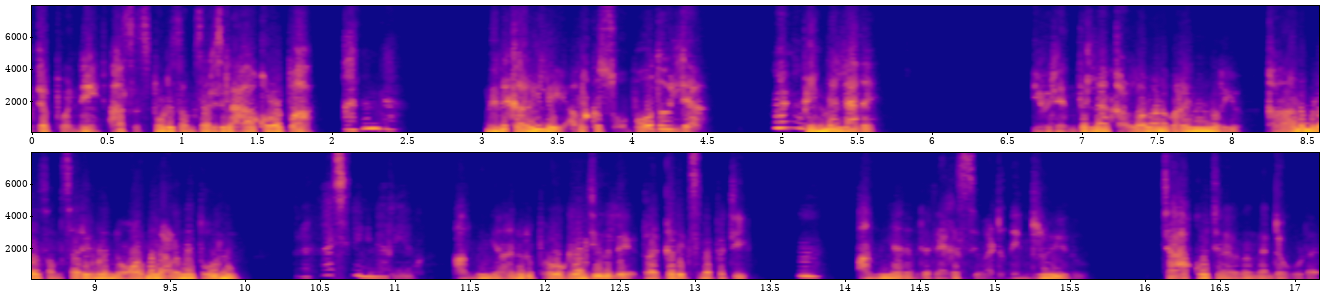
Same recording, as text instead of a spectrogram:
എന്റെ പൊന്നെ ആ സിസ്റ്ററോട് സംസാരിച്ചാൽ ആ കുഴപ്പാ. അതെന്താ? നിനക്കറിയില്ലേ അവർക്ക് സ്വബോധമില്ല. പിന്നല്ലാതെ ഇവരെന്തെല്ലാം കള്ളമാണ് പറയുന്നറിയോ കാണുമ്പോഴും സംസാരിക്കുമ്പോഴും നോർമൽ ആണെന്നേ തോന്നുന്നു. എങ്ങനെ അറിയോ? അന്ന് ഞാനൊരു പ്രോഗ്രാം ചെയ്തില്ലേ ഡ്രഗ് അഡിക്സിനെ പറ്റി? അന്ന് ഞാൻ ഇവരെ രഹസ്യമായിട്ട് ഇന്റർവ്യൂ ചെയ്തു. ചാക്കോച്ചനായിരുന്നു എന്റെ കൂടെ.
